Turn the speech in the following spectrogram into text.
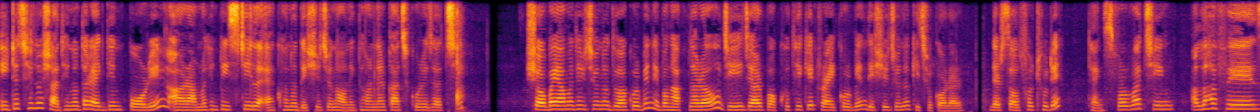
এটা ছিল স্বাধীনতার একদিন পরে আর আমরা কিন্তু স্টিল এখনও দেশের জন্য অনেক ধরনের কাজ করে যাচ্ছি। সবাই আমাদের জন্য দোয়া করবেন এবং আপনারাও যে যার পক্ষ থেকে ট্রাই করবেন দেশের জন্য কিছু করার। That's all for today thanks for watching আল্লাহ হাফেজ।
